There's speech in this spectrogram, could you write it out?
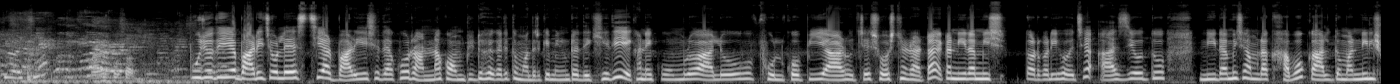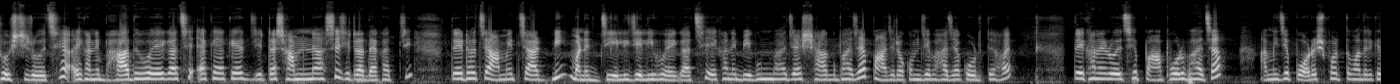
কি হয়েছে মায়ের প্রসাদ পুজো দিয়ে বাড়ি চলে এসেছি। আর বাড়ি এসে দেখো, রান্না কমপ্লিট হয়ে গেছে। তোমাদেরকে মেনুটা দেখিয়ে দিই। এখানে কুমড়ো, আলু, ফুলকপি আর হচ্ছে সজনে ডাঁটা একটা নিরামিষ তরকারি হয়েছে। আজ যেহেতু নিরামিষ আমরা খাব, কাল তোমার নীল ষষ্ঠী রয়েছে। আর এখানে ভাত হয়ে গেছে। একে একে যেটা সামনে আসছে সেটা দেখাচ্ছি। তো এটা হচ্ছে আমের চাটনি মানে জেলি জেলি হয়ে গেছে। এখানে বেগুন ভাজা, শাক ভাজা, পাঁচ রকম যে ভাজা করতে হয়। তো এখানে রয়েছে পাঁপড় ভাজা। আমি যে পরস্পর তোমাদেরকে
